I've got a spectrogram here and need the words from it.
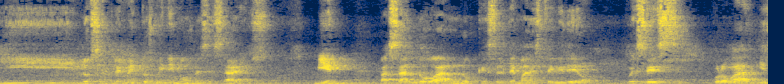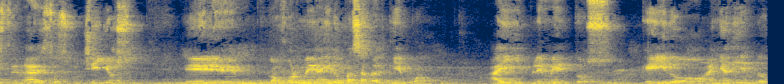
y los implementos mínimos necesarios. Bien, pasando a lo que es el tema de este video, pues es probar y estrenar estos cuchillos. Eh, conforme ha ido pasando el tiempo, hay implementos que he ido añadiendo.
